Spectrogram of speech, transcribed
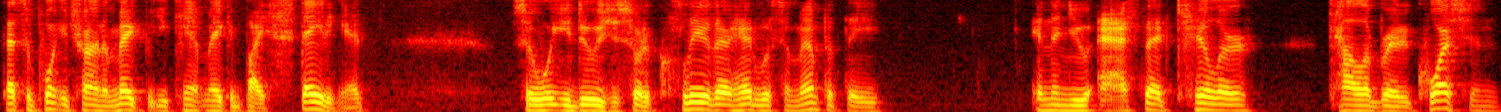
That's the point you're trying to make, but you can't make it by stating it. So what you do is you sort of clear their head with some empathy and then you ask that killer calibrated question,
